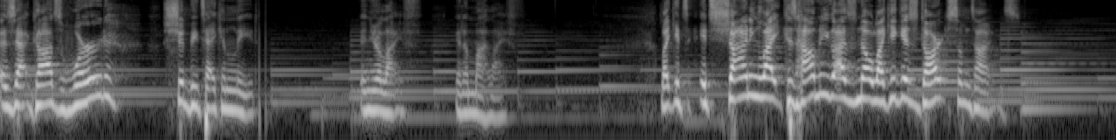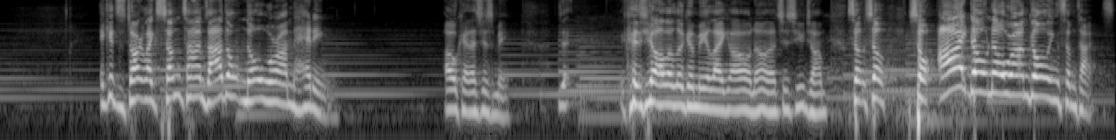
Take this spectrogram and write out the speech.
is that God's word should be taking lead in your life and in my life. Like it's it's shining light because how many of you guys know like it gets dark sometimes? It gets dark like sometimes I don't know where I'm heading. Okay, that's just me. Because y'all are looking at me like, oh no, that's just you, John. So, so, so I don't know where I'm going sometimes.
